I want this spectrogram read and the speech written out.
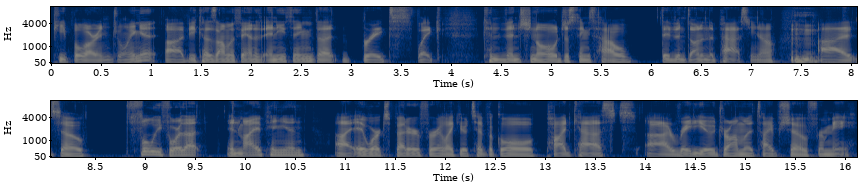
people are enjoying it uh, because I'm a fan of anything that breaks like conventional, just things how they've been done in the past, you know? Mhm. Uh, so, fully for that, in my opinion, uh, it works better for like your typical podcast, uh, radio drama type show for me.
